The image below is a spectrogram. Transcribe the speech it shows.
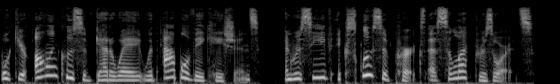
Book your all inclusive getaway with Apple Vacations and receive exclusive perks at select resorts.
